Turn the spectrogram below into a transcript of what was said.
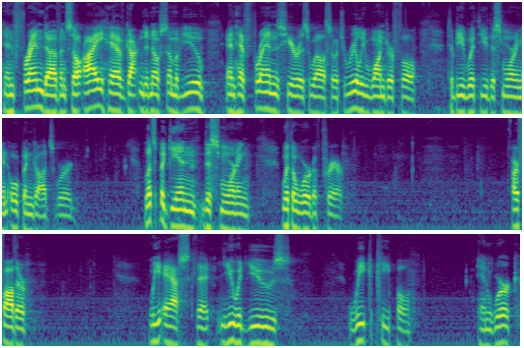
and friend of. And so, I have gotten to know some of you and have friends here as well. So, it's really wonderful to be with you this morning and open God's Word. Let's begin this morning with a word of prayer. Our Father, we ask that you would use weak people and work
